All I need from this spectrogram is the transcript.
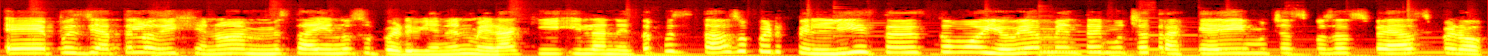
eh, pues ya te lo dije, ¿no? A mí me estaba yendo súper bien en Meraki y la neta, pues estaba súper feliz, ¿sabes? Como, y obviamente hay mucha tragedia y muchas cosas feas, pero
